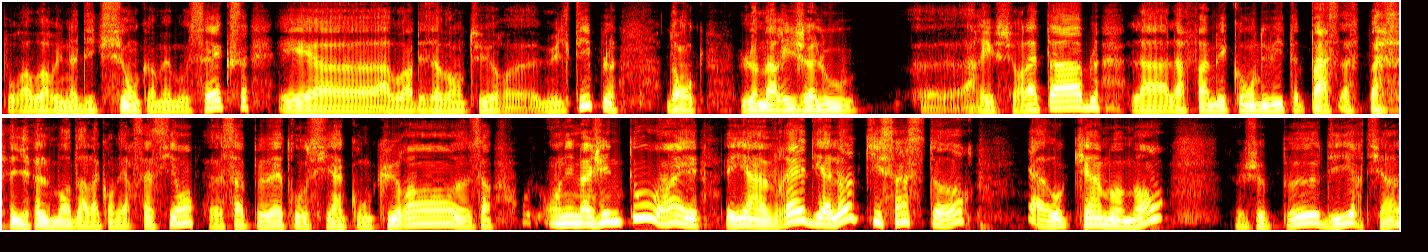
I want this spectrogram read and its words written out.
pour avoir une addiction quand même au sexe et avoir des aventures multiples. Donc le mari jaloux euh, arrive sur la table, la, femme est conduite, passe, passe, également dans la conversation, euh, ça peut être aussi un concurrent, euh, on imagine tout, hein, et il y a un vrai dialogue qui s'instaure. À aucun moment, je peux dire, tiens,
